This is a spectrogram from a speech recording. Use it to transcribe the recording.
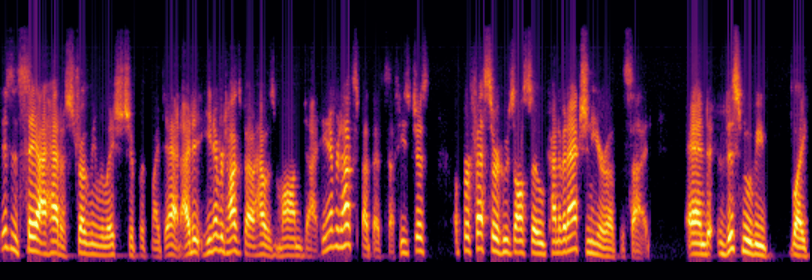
He doesn't say I had a struggling relationship with my dad. I did. He never talks about how his mom died. He never talks about that stuff. He's just a professor who's also kind of an action hero of the side. And this movie like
